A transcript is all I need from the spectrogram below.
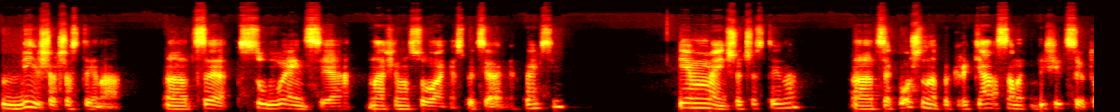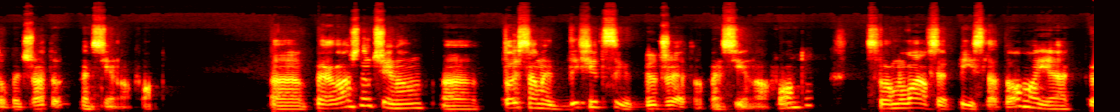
більша частина Е, це субвенція на фінансування спеціальних пенсій, і менша частина е, це кошти на покриття саме дефіциту бюджету пенсійного фонду. Е, Переважним чином, е, той самий дефіцит бюджету пенсійного фонду сформувався після того, як е,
